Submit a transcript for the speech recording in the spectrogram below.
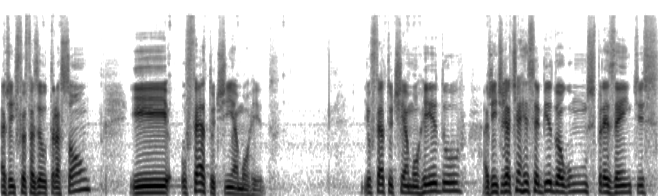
a gente foi fazer ultrassom e o feto tinha morrido. E o feto tinha morrido, a gente já tinha recebido alguns presentes,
